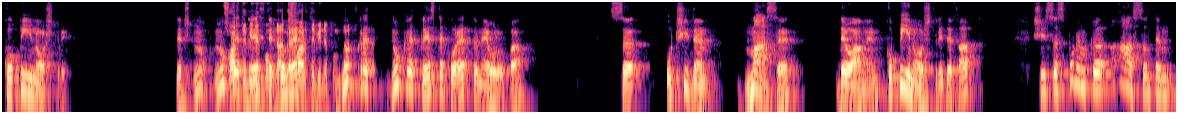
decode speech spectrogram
copiii noștri. Deci nu, nu foarte cred bine că este punctat, corect, foarte bine punctat. Nu cred, nu cred că este corect în Europa să ucidem mase de oameni, copiii noștri, de fapt, și să spunem că a, suntem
